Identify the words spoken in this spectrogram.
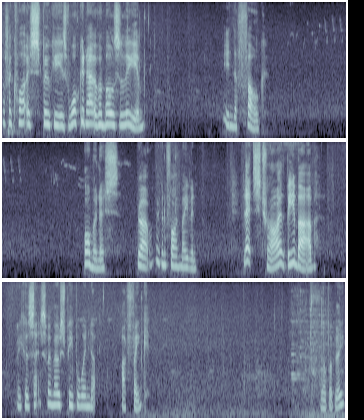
Nothing quite as spooky as walking out of a mausoleum in the fog. Ominous. Right, we're going to find Maven. Let's try the Bee and Barb. Because that's where most people end up, I think. Probably.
